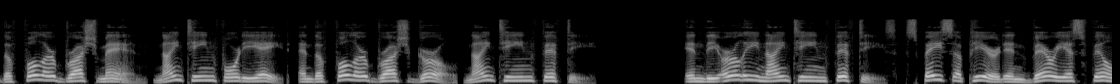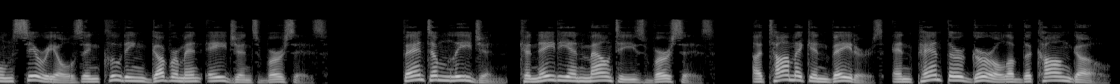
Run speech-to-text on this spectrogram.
The Fuller Brush Man 1948, and The Fuller Brush Girl 1950. In the early 1950s, Space appeared in various film serials including Government Agents vs. Phantom Legion, Canadian Mounties vs. Atomic Invaders, and Panther Girl of the Congo.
